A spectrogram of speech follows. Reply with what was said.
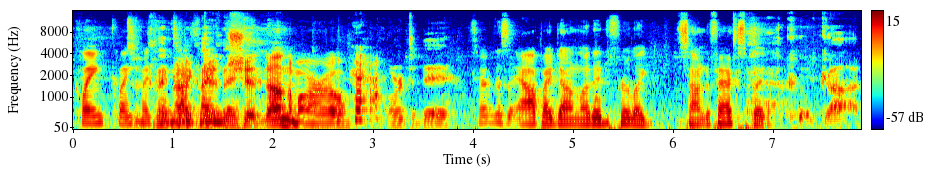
Clink, clink, clink, clink, Not clink, clink. getting shit done tomorrow. Or today. So I have this app I downloaded for like sound effects, but Good God.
